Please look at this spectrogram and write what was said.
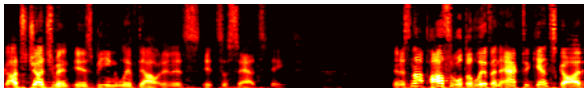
God's judgment is being lived out, and it's, it's a sad state. And it's not possible to live and act against God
